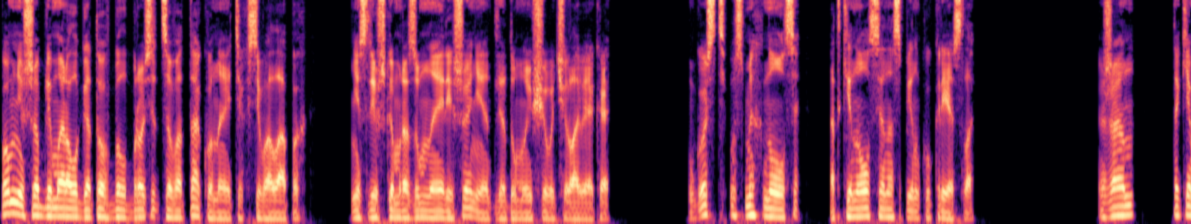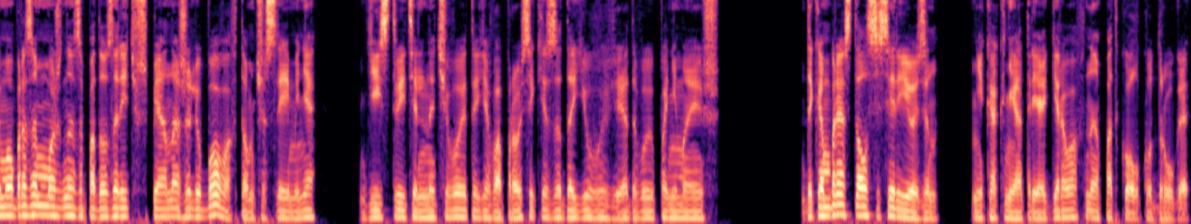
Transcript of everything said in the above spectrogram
Помнишь, Аблемарл готов был броситься в атаку на этих сиволапах? Не слишком разумное решение для думающего человека. Гость усмехнулся, откинулся на спинку кресла. «Жан, таким образом можно заподозрить в шпионаже любого, в том числе и меня. Действительно, чего это я вопросики задаю, выведываю, понимаешь?» Декамбре остался серьезен, никак не отреагировав на подколку друга.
